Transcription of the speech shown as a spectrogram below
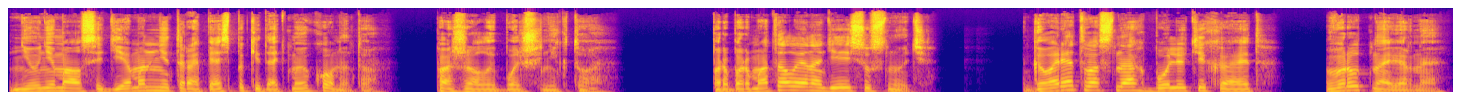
Не унимался демон, не торопясь покидать мою комнату. «Пожалуй, больше никто». Пробормотал я, надеясь уснуть. Говорят, во снах боль утихает, Врут, наверное.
